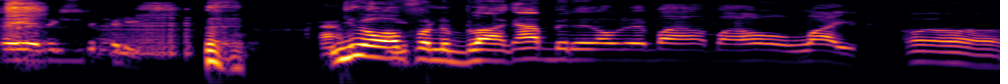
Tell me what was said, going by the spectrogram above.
the gritty. You know, I'm from the block. I've been in over there my, my whole life. Uh,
